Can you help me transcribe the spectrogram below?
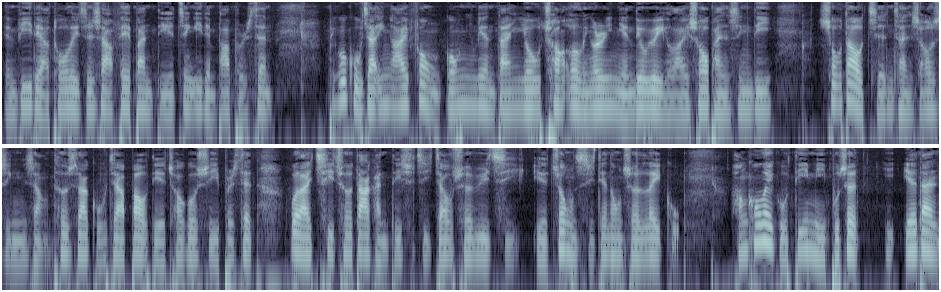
NVIDIA 拖累之下，费半跌近一点八 percent。苹果股价因 iPhone 供应链担忧，创二零二一年六月以来收盘新低。受到减产消息影响，特斯拉股价暴跌超过十一 percent。未来汽车大砍第四季交车预期，也重击电动车类股。航空类股低迷不振。一旦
